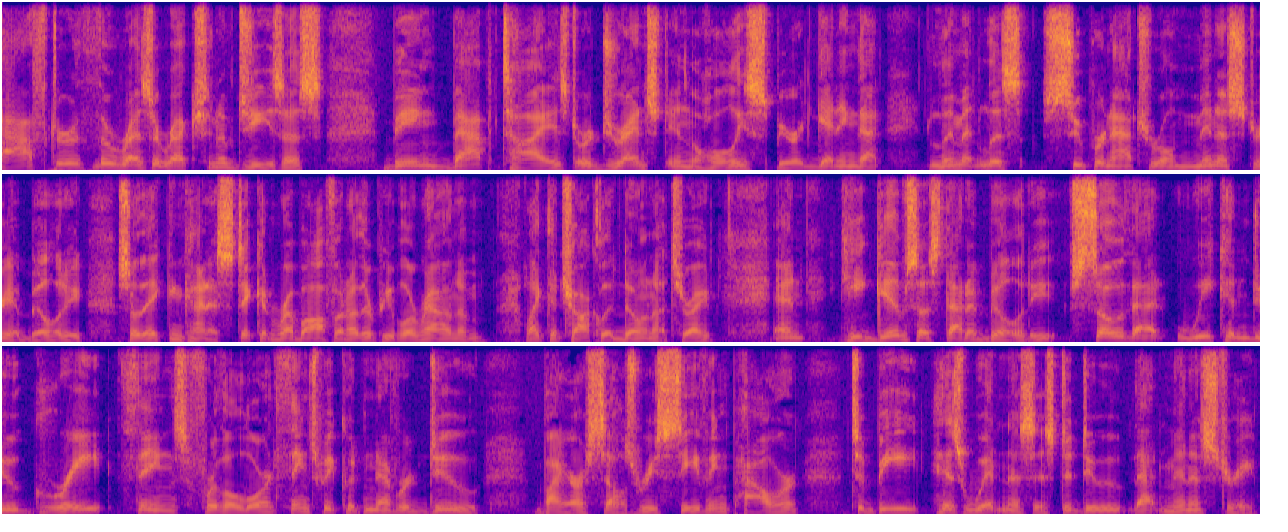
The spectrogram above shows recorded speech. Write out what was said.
after the resurrection of Jesus being baptized or drenched in the Holy Spirit, getting that limitless supernatural ministry ability so they can kind of stick and rub off on other people around them, like the chocolate donuts, right? And He gives us that ability so that we can do great things for the Lord, things we could never do by ourselves, receiving power to be His witnesses, to do that ministry.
